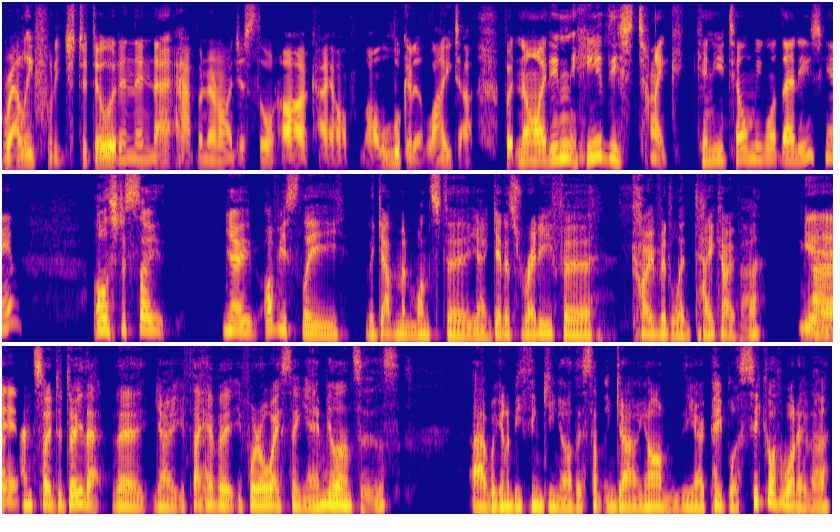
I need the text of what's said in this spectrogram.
rally footage to do it. And then that happened. And I just thought, oh, okay, I'll, I'll look at it later. But no, I didn't hear this take. Can you tell me what that is, Cam? Well, it's just so, you know, obviously the government wants to, you know, get us ready for COVID led takeover. Yeah, uh, and so to do that, the you know if they have a if we're always seeing ambulances, uh, we're going to be thinking, oh, there's something going on. You know, people are sick or whatever.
